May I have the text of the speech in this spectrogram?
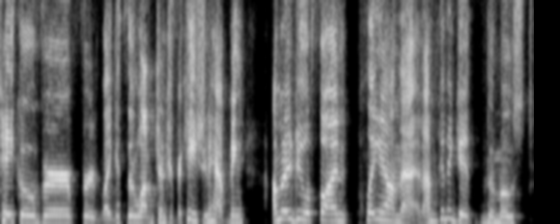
takeover for like it's a lot of gentrification happening. I'm gonna do a fun play on that, and I'm gonna get the most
